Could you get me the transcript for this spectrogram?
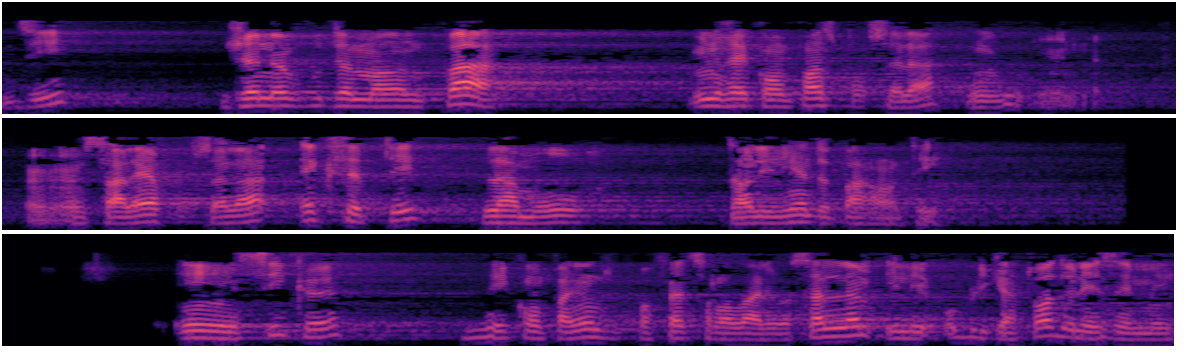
dit je ne vous demande pas une récompense pour cela, ou un salaire pour cela, excepté l'amour dans les liens de parenté. Et ainsi que les compagnons du prophète sallallahu alayhi wa sallam, il est obligatoire de les aimer.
